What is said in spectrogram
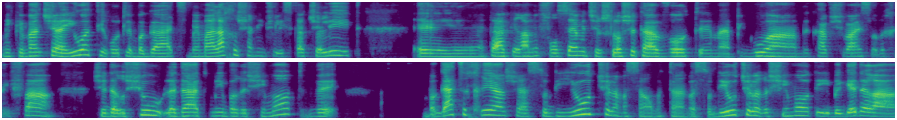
מכיוון שהיו עתירות לבג"ץ, במהלך השנים של עסקת שליט, אה, הייתה עתירה מפורסמת של שלושת האבות אה, מהפיגוע בקו 17 בחיפה, שדרשו לדעת מי ברשימות, ובג"ץ הכריע שהסודיות של המשא ומתן והסודיות של הרשימות היא בגדר ה...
